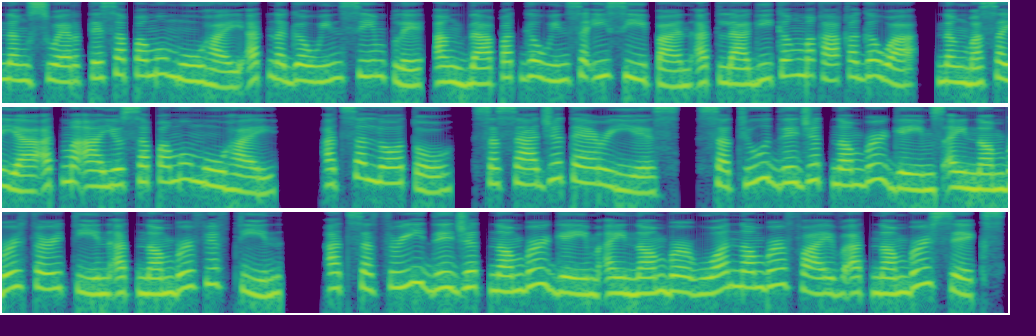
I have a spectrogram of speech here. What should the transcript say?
ng swerte sa pamumuhay at nagawin simple ang dapat gawin sa isipan at lagi kang makakagawa ng masaya at maayos sa pamumuhay. At sa loto, sa Sagittarius, sa two-digit number games ay number 13 at number 15, at sa three-digit number game ay number 1, number 5 at number 6,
